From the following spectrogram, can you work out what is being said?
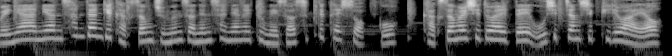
왜냐하면 3단계 각성 주문서는 사냥을 통해서 습득할 수 없고 각성을 시도할 때 50장씩 필요하여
